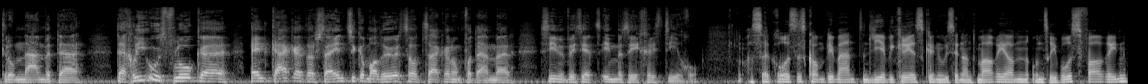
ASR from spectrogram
Darum nehmen wir den, den kleinen Ausflug äh, entgegen. Das ist das einzige Malheur sozusagen und von dem her sind wir bis jetzt immer sicher ins Ziel gekommen. Also ein grosses Kompliment und liebe Grüße gehen raus an Marian, unsere Busfahrerin.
